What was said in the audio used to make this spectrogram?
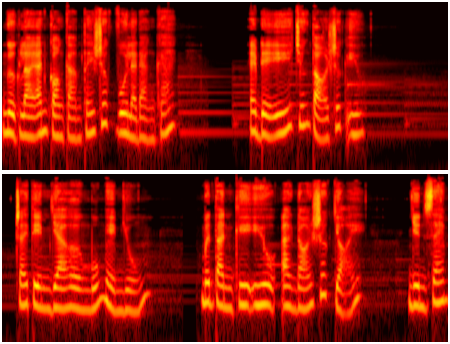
Ngược lại anh còn cảm thấy rất vui là đàn khác Em để ý chứng tỏ rất yêu. Trái tim già hơn muốn mềm nhũng Minh Thành khi yêu, An nói rất giỏi. Nhìn xem,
